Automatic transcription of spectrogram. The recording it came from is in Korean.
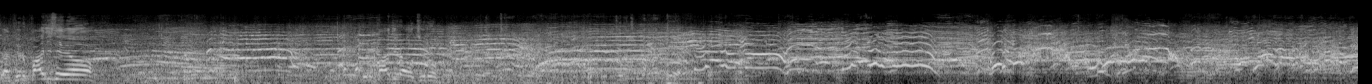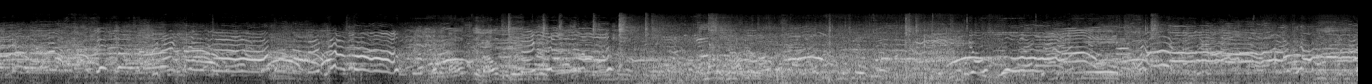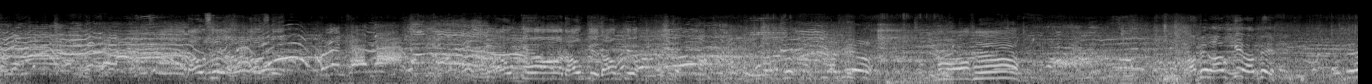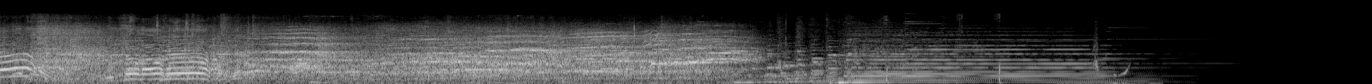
자, 뒤로 빠지세요. 뒤로 빠지라고, 뒤로. 나올게, 나올게. 나오세요, 나오세요. 나올게요, 나올게요, 나올게요. 나오세요. 이쪽으로 나오세요.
